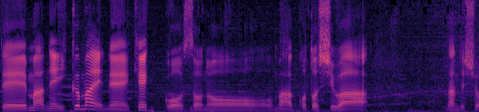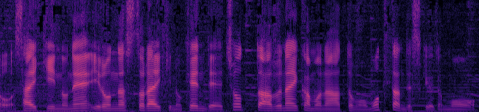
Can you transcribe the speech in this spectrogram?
でまあね行く前ね結構そのまあ今年は何でしょう最近のねいろんなストライキの件でちょっと危ないかもなとも思ったんですけれども、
